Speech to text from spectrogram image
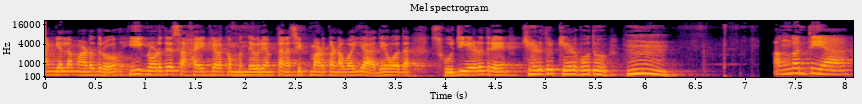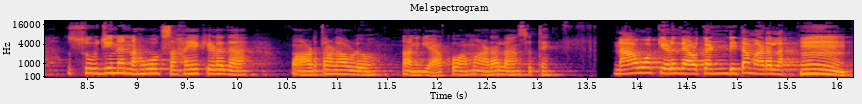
ಹಂಗೆಲ್ಲ ಮಾಡಿದ್ರು. ಈಗ ನೋಡಿದ್ರೆ ಸಹಾಯ ಕೇಳ್ಕೊಂಡ್ ಬಂದೇವ್ರಿ ಅಂತ ಸಿಟ್ಟು ಮಾಡ್ಕೊಂಡ ಅವಯ್ಯ ಅದೇ ಹೋದ. ಸೂಜಿ ಹೇಳಿದ್ರೆ ಕೇಳಿದ್ರು ಕೇಳ್ಬೋದು. ಹ್ಮ್. ಹಂಗಂತೀಯ? ಸೂಜಿನ ನಾವು ಹೋಗಿ ಸಹಾಯ ಕೇಳದ? ಮಾಡ್ತಾಳ ಅವಳು. ನನ್ಗೆ ಯಾಕೋ ಮಾಡಲ್ಲ ಅನ್ಸುತ್ತೆ. ನಾವು ಹೋಗಿ ಕೇಳಿದ್ರೆ ಅವಳು ಖಂಡಿತ ಮಾಡಲ್ಲ. ಹ್ಮ್.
